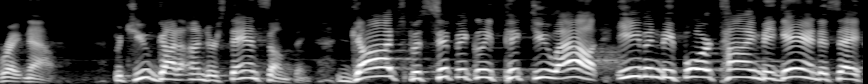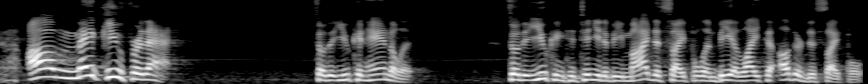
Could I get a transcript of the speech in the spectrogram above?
right now. But you've got to understand something. God specifically picked you out even before time began to say, I'll make you for that so that you can handle it, so that you can continue to be my disciple and be a light to other disciples,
